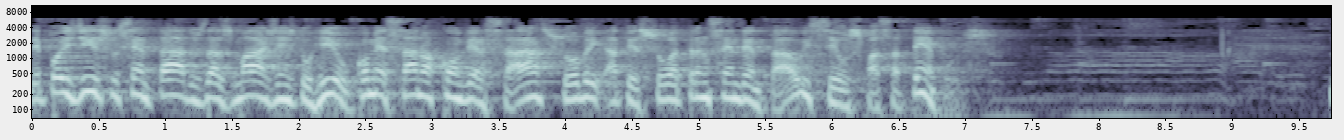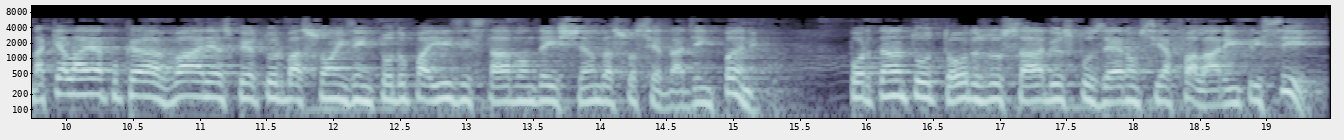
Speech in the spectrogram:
Depois disso, sentados às margens do rio, começaram a conversar sobre a pessoa transcendental e seus passatempos. Naquela época, várias perturbações em todo o país estavam deixando a sociedade em pânico. Portanto, todos os sábios puseram-se a falar entre si.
